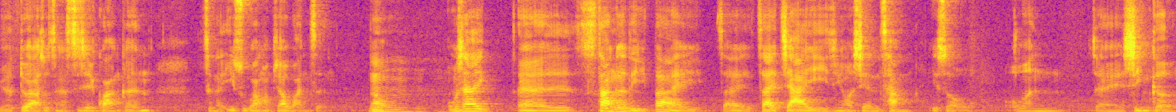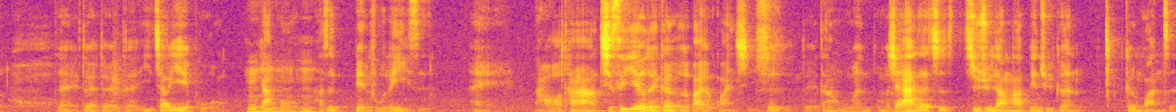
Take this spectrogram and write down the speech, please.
因为对我来说整个世界观跟整个艺术观会比较完整。然后我现在呃上个礼拜在在嘉义已经有先唱一首我们在新歌，对对对对，叫夜婆夜婆，它是蝙蝠的意思，哎，然后它其实也有点跟二八有关系，是。对，但我们我们现在还在继继续让它编曲更更完整，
